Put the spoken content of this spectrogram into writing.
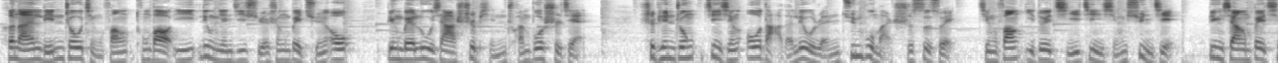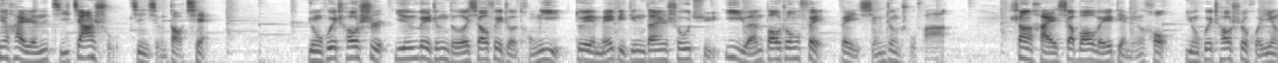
河南林州警方通报一六年级学生被群殴，并被录下视频传播事件。视频中进行殴打的六人均不满十四岁，警方已对其进行训诫，并向被侵害人及家属进行道歉。永辉超市因未征得消费者同意，对每笔订单收取一元包装费，被行政处罚。上海消保委点名后，永辉超市回应，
